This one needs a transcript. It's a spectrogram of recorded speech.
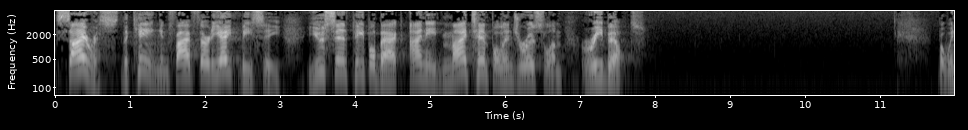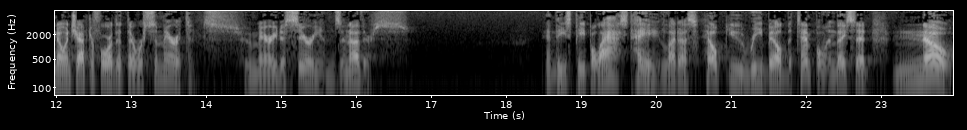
Cyrus the king in 538 BC. You send people back. I need my temple in Jerusalem rebuilt. But we know in chapter 4 that there were Samaritans who married Assyrians and others. And these people asked, Hey, let us help you rebuild the temple. And they said, No,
